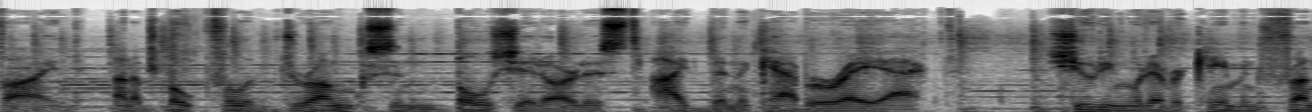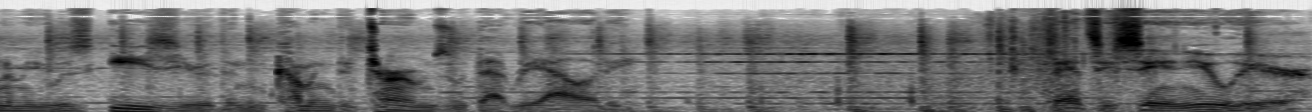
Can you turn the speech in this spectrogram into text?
Find. On a boat full of drunks and bullshit artists, I'd been the cabaret act. Shooting whatever came in front of me was easier than coming to terms with that reality. Fancy seeing you here.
